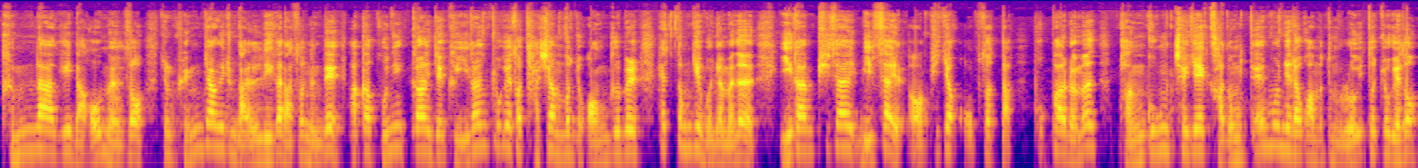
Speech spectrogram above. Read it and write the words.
급락이 나오면서 좀 굉장히 좀 난리가 났었는데 아까 보니까 이제 그 이란 쪽에서 다시 한번 좀 언급을 했던 게 뭐냐면은 이란 피사일 미사일 어, 피격 없었다. 폭발음은 방공 체계 가동 때문이라고 아무튼 로이터 쪽에서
